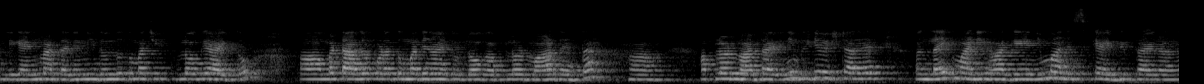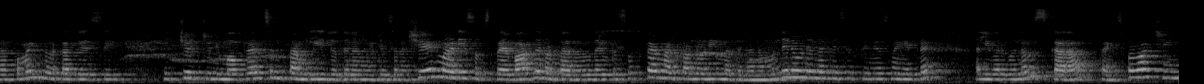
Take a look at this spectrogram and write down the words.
ಇಲ್ಲಿಗೆ ಎಂಡ್ ಮಾಡ್ತಾ ಇದ್ದೀನಿ. ಇದೊಂದು ತುಂಬ ಚಿಕ್ಕ ಬ್ಲಾಗೇ ಆಯಿತು. ಬಟ್ ಆದರೂ ಕೂಡ ತುಂಬ ದಿನ ಆಯಿತು ಬ್ಲಾಗ್ ಅಪ್ಲೋಡ್ ಮಾಡಿದೆ ಅಂತ. ಅಪ್ಲೋಡ್ ಮಾಡ್ತಾ ಇದ್ದೀನಿ. ವಿಡಿಯೋ ಇಷ್ಟ ಆದರೆ ಒಂದು ಲೈಕ್ ಮಾಡಿ. ಹಾಗೆ ನಿಮ್ಮ ಅನಿಸಿಕೆ, ಅಭಿಪ್ರಾಯಗಳನ್ನು ಕಮೆಂಟ್ ಮೂಲಕ ತಿಳಿಸಿ. ಹೆಚ್ಚು ಹೆಚ್ಚು ನಿಮ್ಮ ಫ್ರೆಂಡ್ಸ್ ಆ್ಯಂಡ್ ಫ್ಯಾಮಿಲಿ ಜೊತೆ ನನ್ನ ವೀಡಿಯೋಸನ್ನು ಶೇರ್ ಮಾಡಿ ಸಬ್ಸ್ಕ್ರೈಬ್ ಆಗದೆ ನೋಡ್ತಾ ಇರೋದು ದಯವಿಟ್ಟು ಸಬ್ಸ್ಕ್ರೈಬ್ ಮಾಡ್ಕೊಂಡು ನೋಡಿ. ಮತ್ತು ನನ್ನ ಮುಂದಿನ ವಿಡಿಯೋನಲ್ಲಿ ಸಿಗ್ತೀನಿ ಸ್ನೇಹಿತರೆ. ಅಲ್ಲಿವರೆಗೂ ನಮಸ್ಕಾರ. ಥ್ಯಾಂಕ್ಸ್ ಫಾರ್ ವಾಚಿಂಗ್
